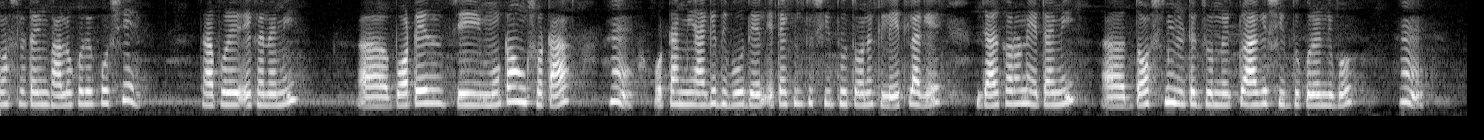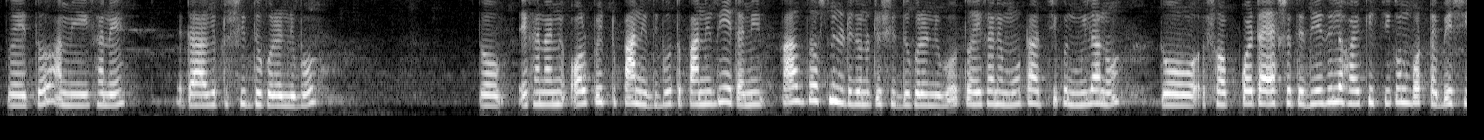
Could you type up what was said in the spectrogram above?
মশলাটা আমি ভালো করে কষিয়ে তারপরে এখানে আমি বটের যেই মোটা অংশটা হ্যাঁ ওটা আমি আগে দিব। দেন এটা কিন্তু সিদ্ধ হতে অনেক লেট লাগে। যার কারণে এটা আমি দশ মিনিটের জন্য একটু আগে সিদ্ধ করে নিব। হ্যাঁ তো এই তো আমি এখানে এটা আগে একটু সিদ্ধ করে নিব। তো এখানে আমি অল্প একটু পানি দিব। তো পানি দিয়ে এটা আমি পাঁচ দশ মিনিটের জন্য একটু সিদ্ধ করে নিব। তো এখানে মোটা আর চিকন মিলানো। তো সব কয়টা একসাথে দিয়ে দিলে হয় কি চিকন বটটা বেশি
